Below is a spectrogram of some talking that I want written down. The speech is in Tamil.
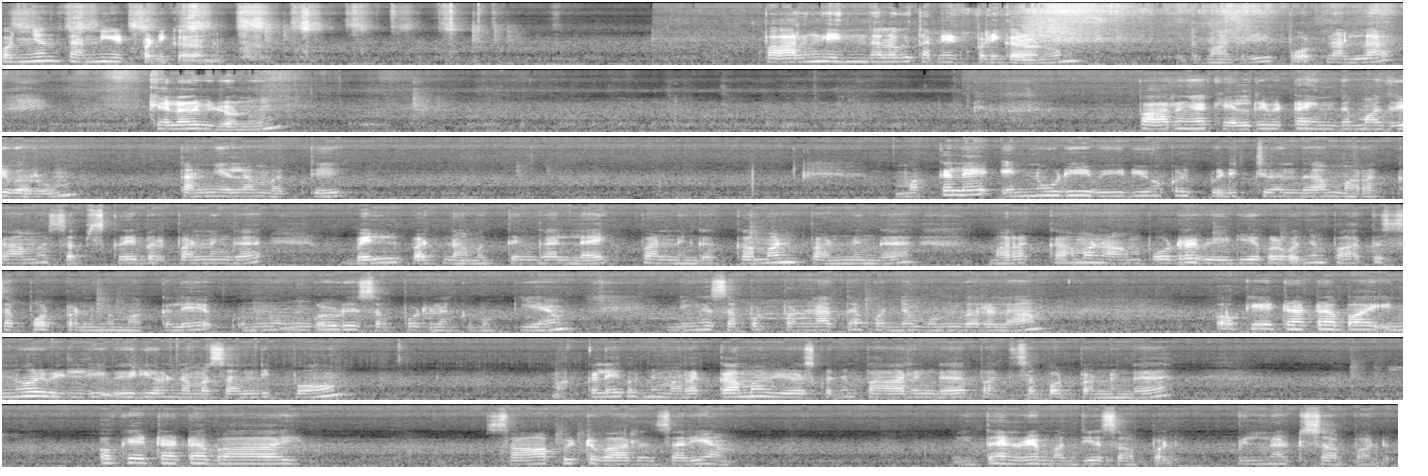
கொஞ்சம் தண்ணி ஆட் பண்ணிக்கிறணும் பாருங்கள் இந்த அளவுக்கு தண்ணி ஆட் பண்ணிக்கிறணும் இது மாதிரி போட்டு நல்லா கிளறி விடணும். பாருங்கள் கிளறி விட்டால் இந்த மாதிரி வரும். தண்ணியெல்லாம் வற்றி மக்களே என்னுடைய வீடியோக்கள் பிடிச்சிருந்தால் மறக்காமல் சப்ஸ்கிரைபர் பண்ணுங்கள் பெல் பட்டன் அமுத்துங்க லைக் பண்ணுங்கள் கமெண்ட் பண்ணுங்கள் மறக்காமல் நான் போடுற வீடியோக்கள் கொஞ்சம் பார்த்து சப்போர்ட் பண்ணுங்கள் மக்களே. உங்களுடைய சப்போர்ட் எனக்கு முக்கியம். நீங்கள் சப்போர்ட் பண்ணால் தான் கொஞ்சம் முன் வரலாம். Okay tata bye. இன்னொரு வீடியோவில் நம்ம சந்திப்போம். மக்களே கொஞ்சம் மறக்காமல் வியூவர்ஸ் கொஞ்சம் பாருங்கள் பார்த்து சப்போர்ட் பண்ணுங்கள் ஓகே டாட்டா பாய். சாப்பிட்டு வரேன் சரியா? இதுதான் என்னுடைய மதிய சாப்பாடு வெளிநாட்டு சாப்பாடு.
